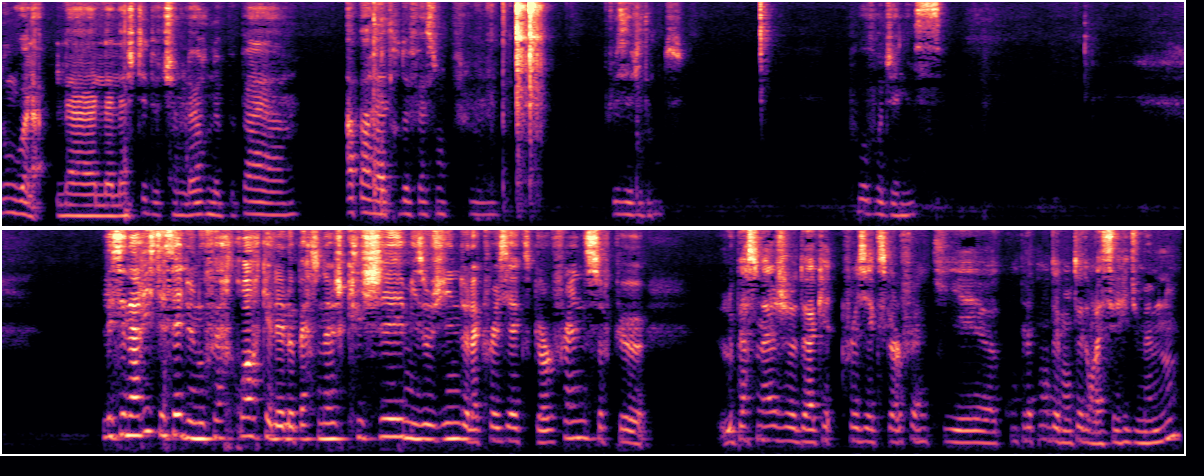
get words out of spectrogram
Donc voilà, la, lâcheté de Chandler ne peut pas apparaître de façon plus, plus évidente. Pauvre Janice. Les scénaristes essayent de nous faire croire qu'elle est le personnage cliché, misogyne de la Crazy Ex-Girlfriend, sauf que le personnage de la Crazy Ex-Girlfriend qui est euh, complètement démonté dans la série du même nom,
